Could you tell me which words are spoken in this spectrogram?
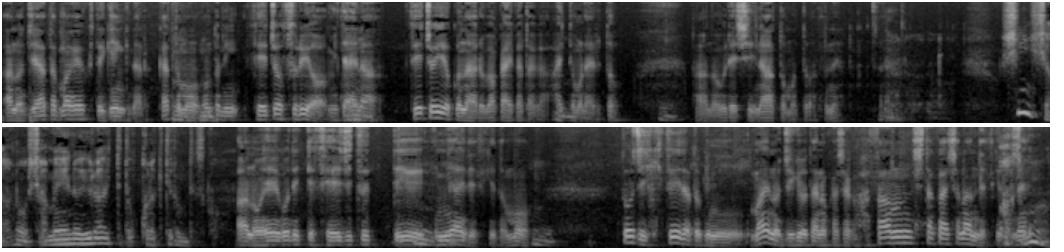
あの地頭が良くて元気なる方も本当に成長するよみたいな、成長意欲のある若い方が入ってもらえると、あの嬉しいなと思ってますね。新社の社名の由来ってどこから来てるんですか？あの英語で言って誠実っていう意味合いですけども、当時引き継いだ時に前の事業体の会社が破産した会社なんですけどね。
